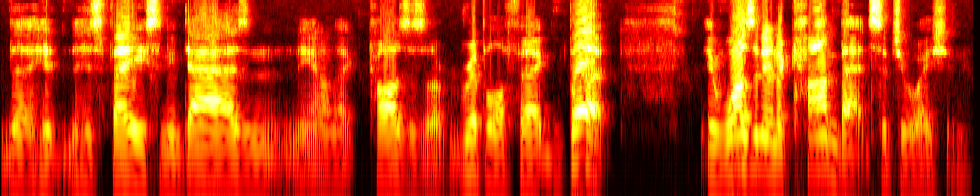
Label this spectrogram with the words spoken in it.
the his, face and he dies and you know that causes a ripple effect. But it wasn't in a combat situation,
